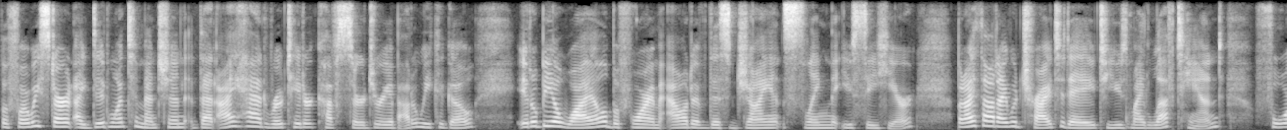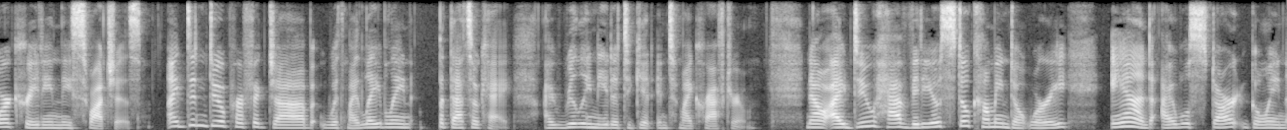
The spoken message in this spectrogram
Before we start, I did want to mention that I had rotator cuff surgery about a week ago. It'll be a while before I'm out of this giant sling that you see here, but I thought I would try today to use my left hand for creating these swatches. I didn't do a perfect job with my labeling, but that's okay. I really needed to get into my craft room. Now, I do have videos still coming, don't worry, and I will start going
